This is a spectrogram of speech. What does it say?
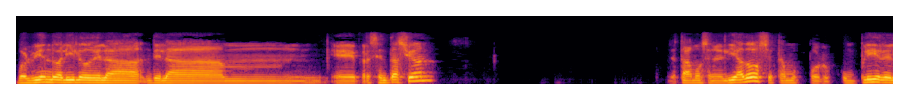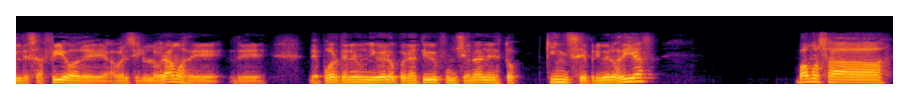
Volviendo al hilo de la, de la mm, eh, presentación, ya estamos en el día 2, estamos por cumplir el desafío de, a ver si lo logramos, de, de poder tener un nivel operativo y funcional en estos 15 primeros días. Vamos a,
